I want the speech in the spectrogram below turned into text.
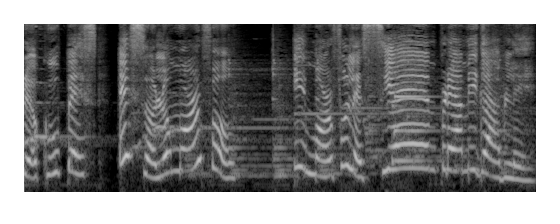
Preocupes, es solo Morphle. Y Morphle es siempre amigable.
